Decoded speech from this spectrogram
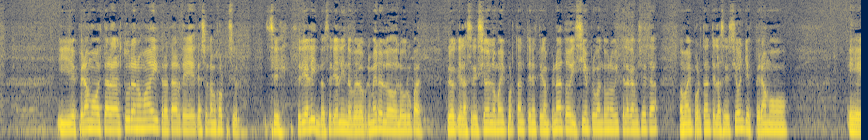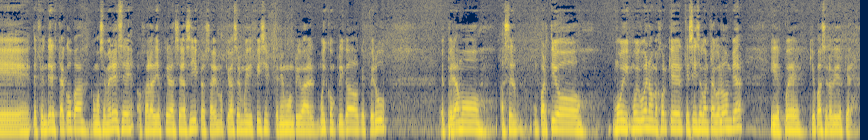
Y esperamos estar a la altura nomás y tratar de, de hacer lo mejor posible. Sí, sería lindo, sería lindo, pero primero es lo, lo grupal. Creo que la selección es lo más importante en este campeonato y siempre cuando uno viste la camiseta, lo más importante es la selección y esperamos eh, defender esta copa como se merece. Ojalá Dios quiera sea así, pero sabemos que va a ser muy difícil. Tenemos un rival muy complicado que es Perú. Esperamos hacer un partido muy, muy bueno, mejor que el que se hizo contra Colombia y después que pase lo que Dios quiera.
